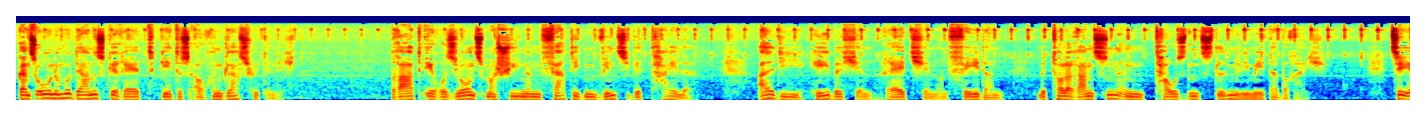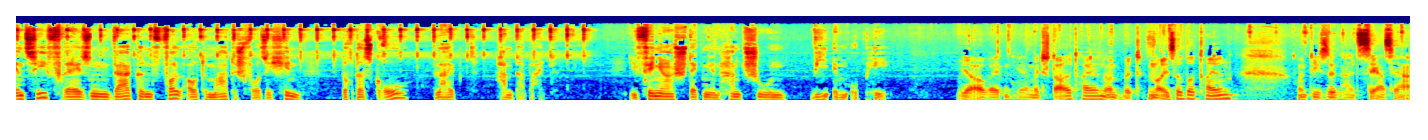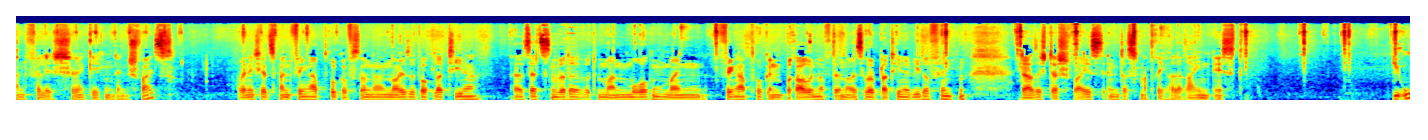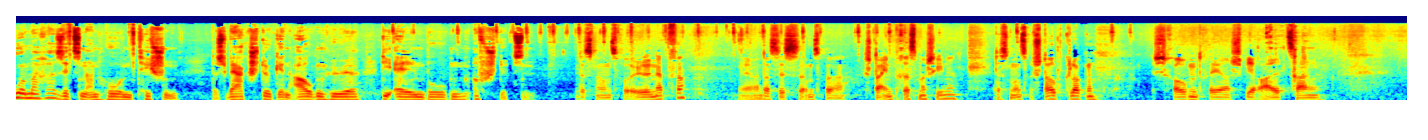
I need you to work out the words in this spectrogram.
Ganz ohne modernes Gerät geht es auch in Glashütte nicht. Drahterosionsmaschinen fertigen winzige Teile. All die Hebelchen, Rädchen und Federn mit Toleranzen im Tausendstel Millimeter. CNC-Fräsen werkeln vollautomatisch vor sich hin, doch das Gros bleibt Handarbeit. Die Finger stecken in Handschuhen wie im OP. Wir arbeiten hier mit Stahlteilen und mit Neusilberteilen und die sind halt sehr, sehr anfällig äh, gegen den Schweiß. Wenn ich jetzt meinen Fingerabdruck auf so eine Neusilberplatine äh, setzen würde, würde man morgen meinen Fingerabdruck in Braun auf der Neusilberplatine wiederfinden, da sich der Schweiß in das Material rein ist. Die Uhrmacher sitzen an hohen Tischen, das Werkstück in Augenhöhe, die Ellenbogen auf Stützen. Das sind unsere Ölnäpfe. Ja, das ist unsere Steinpressmaschine. Das sind unsere Staubglocken, Schraubendreher, Spiralzangen,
